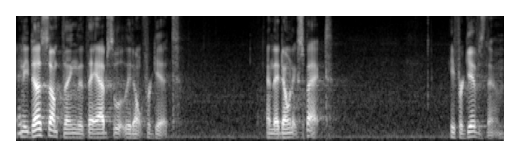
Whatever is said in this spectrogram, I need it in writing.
and he does something that they absolutely don't forget and they don't expect. He forgives them.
